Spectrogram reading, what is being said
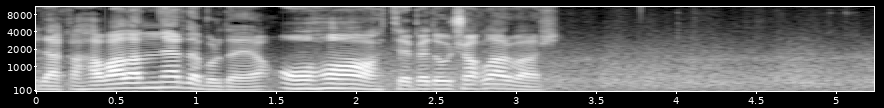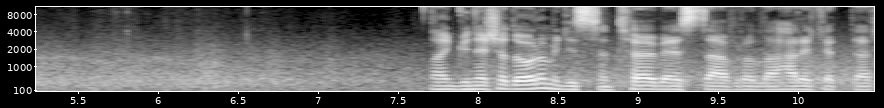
Bir dakika havaalanı nerede burada ya? Oha tepede uçaklar var. Lan güneşe doğru mu gitsin? Tövbe estağfurullah hareketler.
